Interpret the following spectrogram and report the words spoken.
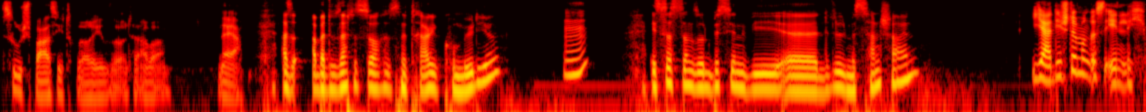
zu spaßig drüber reden sollte. Aber naja. Also, aber du sagtest doch, es ist eine Tragikomödie. Mhm. Ist das dann so ein bisschen wie äh, Little Miss Sunshine? Ja, die Stimmung ist ähnlich.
